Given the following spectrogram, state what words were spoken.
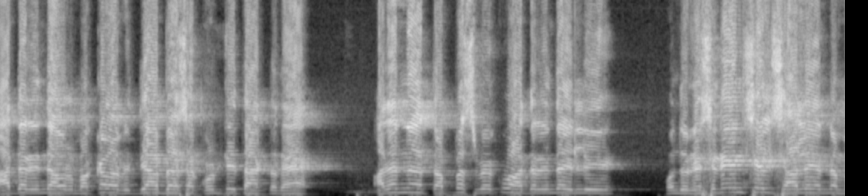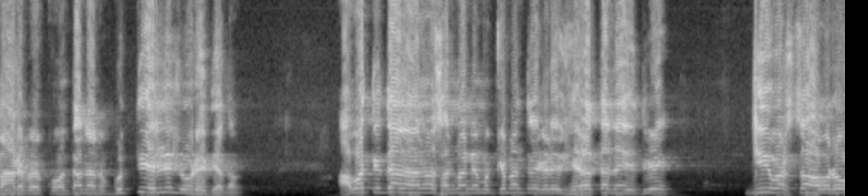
ಆದ್ದರಿಂದ ಅವರು ಮಕ್ಕಳ ವಿದ್ಯಾಭ್ಯಾಸ ಕುಂಠಿತ ಆಗ್ತದೆ. ಅದನ್ನ ತಪ್ಪಿಸ್ಬೇಕು. ಆದ್ದರಿಂದ ಇಲ್ಲಿ ಒಂದು ರೆಸಿಡೆನ್ಷಿಯಲ್ ಶಾಲೆಯನ್ನು ಮಾಡಬೇಕು ಅಂತ ನಾನು ಗುತ್ತಿಯಲ್ಲಿ ನೋಡಿದ್ದೆ ಅದನ್ನು ಅವತ್ತಿದ್ದ ನಾನು ಸನ್ಮಾನ್ಯ ಮುಖ್ಯಮಂತ್ರಿಗಳಿಗೆ ಹೇಳ್ತಾನೆ ಇದ್ವಿ. ಈ ವರ್ಷ ಅವರು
